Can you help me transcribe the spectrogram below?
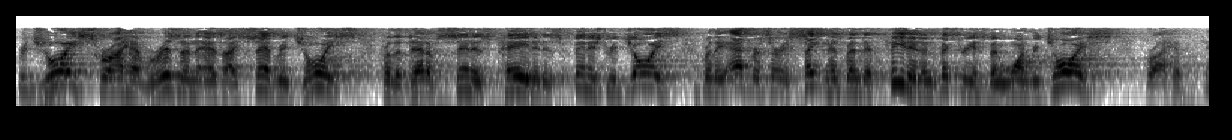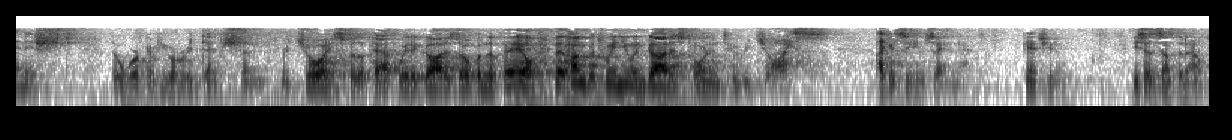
Rejoice, for I have risen, as I said. Rejoice, for the debt of sin is paid. It is finished. Rejoice, for the adversary Satan has been defeated and victory has been won. Rejoice, for I have finished the work of your redemption. Rejoice, for the pathway to God is open. The veil that hung between you and God is torn in two. Rejoice. I can see him saying that. Can't you? He said something else.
